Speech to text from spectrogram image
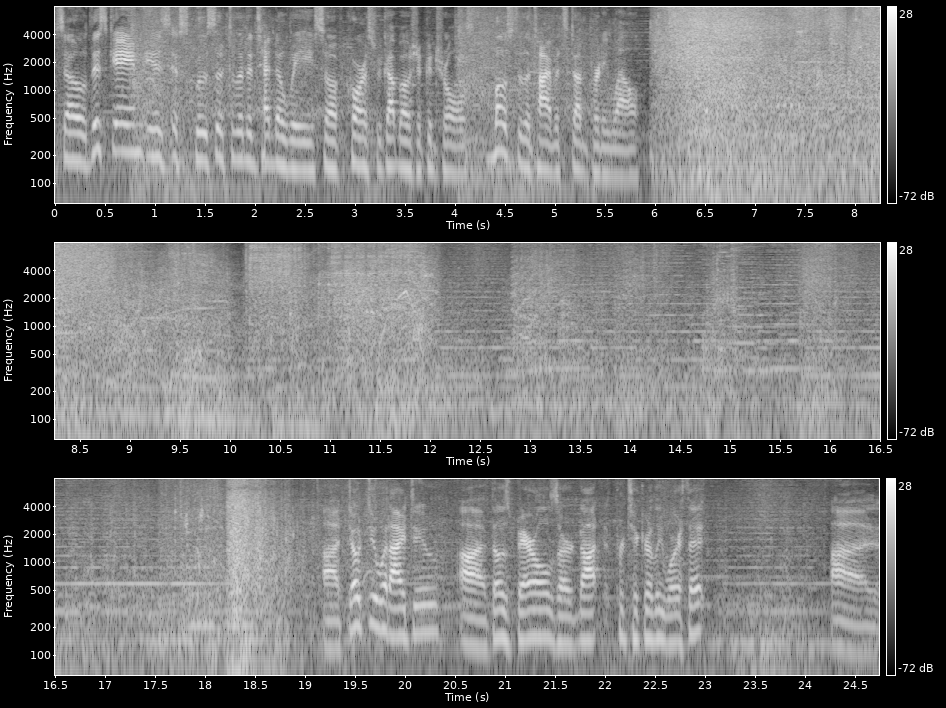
So this game is exclusive to the Nintendo Wii, so of course we've got motion controls. Most of the time it's done pretty well. Uh, don't do what I do. Uh, those barrels are not particularly worth it. Uh,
